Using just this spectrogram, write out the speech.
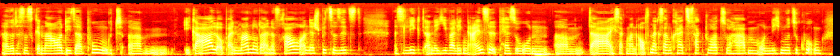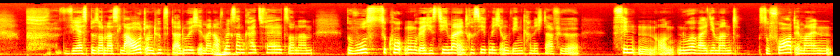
Also das ist genau dieser Punkt. Ähm, egal, ob ein Mann oder eine Frau an der Spitze sitzt, es liegt an der jeweiligen Einzelperson, mhm. ähm, da, ich sag mal, einen Aufmerksamkeitsfaktor zu haben und nicht nur zu gucken, wer ist besonders laut und hüpft dadurch in mein mhm. Aufmerksamkeitsfeld, sondern bewusst zu gucken, welches Thema interessiert mich und wen kann ich dafür finden. Und nur weil jemand sofort in mein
